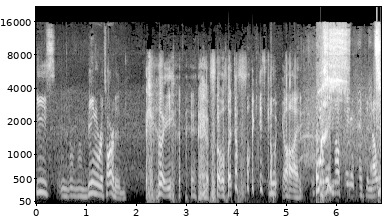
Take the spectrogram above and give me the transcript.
He's r- r- being retarded. Bro, what the fuck is going on? I was not paying attention. That was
